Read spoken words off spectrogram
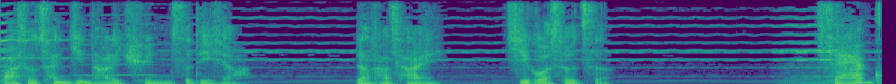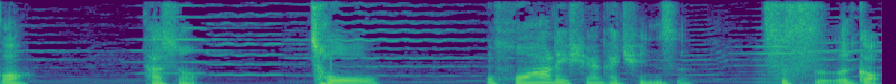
把手撑进她的裙子底下，让她猜几个手指。三个，她说，错，我哗的掀开裙子，是四个。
